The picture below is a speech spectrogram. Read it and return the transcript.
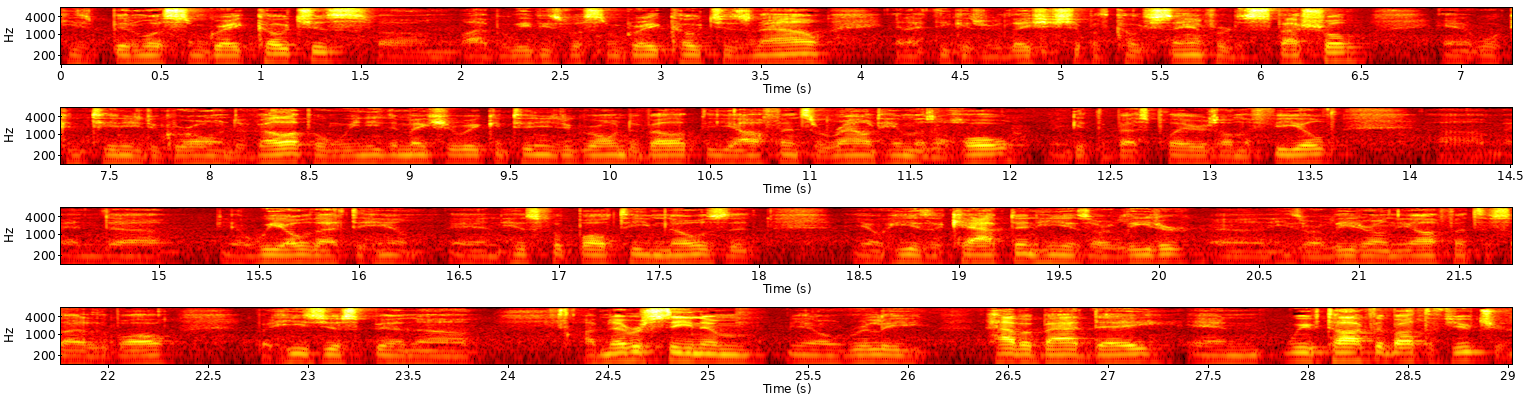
He's been with some great coaches. Um, I believe he's with some great coaches now, and I think his relationship with Coach Sanford is special, and it will continue to grow and develop. And we need to make sure we continue to grow and develop the offense around him as a whole, and get the best players on the field. Um, and uh, you know, we owe that to him. And his football team knows that, you know, he is a captain. He is our leader. Uh, he's our leader on the offensive side of the ball. But he's just been. Uh, I've never seen him, you know, really have a bad day. And we've talked about the future.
